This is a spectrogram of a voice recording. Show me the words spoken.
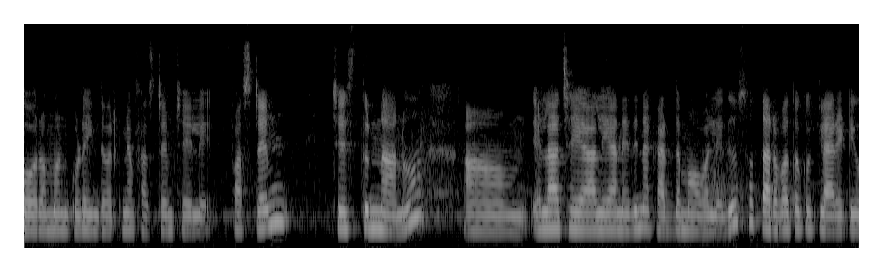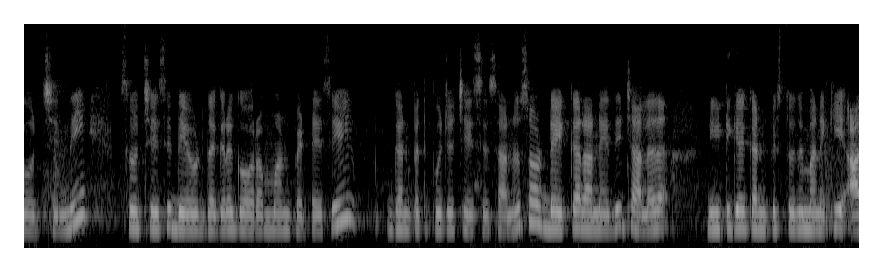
గౌరమ్మను కూడా ఇంతవరకు నేను ఫస్ట్ టైం చేయలే ఫస్ట్ టైం చేస్తున్నాను. ఎలా చేయాలి అనేది నాకు అర్థం అవ్వలేదు. సో తర్వాత ఒక క్లారిటీ వచ్చింది. సో చేసి దేవుడి దగ్గర గౌరమ్మను పెట్టేసి గణపతి పూజ చేసేసాను. సో డేకర్ అనేది చాలా నీట్గా కనిపిస్తుంది. మనకి ఆ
